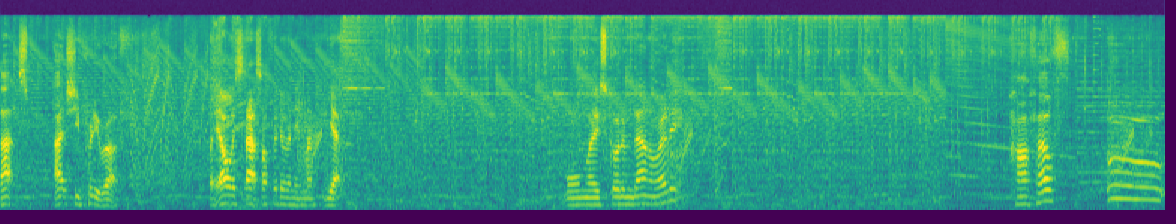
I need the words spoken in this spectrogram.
That's actually pretty rough. but it always starts off with a running man. Yep. Almost got him down already. Half health. Ooh.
